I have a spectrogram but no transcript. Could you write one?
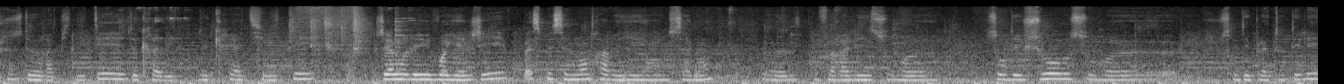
plus de rapidité, de, créativité. J'aimerais voyager, pas spécialement travailler en salon. Euh, je préfère aller sur, euh, sur des shows, sur, euh, sur des plateaux télé,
